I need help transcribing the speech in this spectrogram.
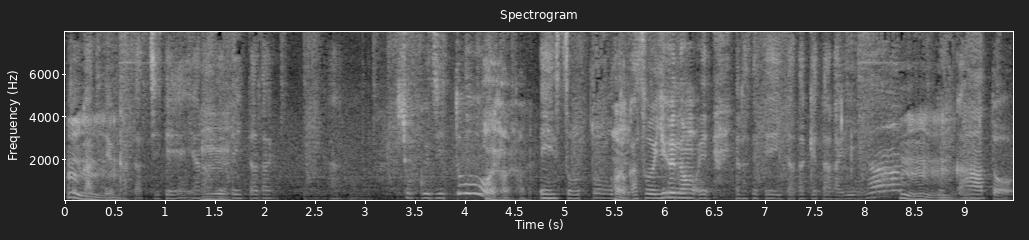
とかっていう形でやらせていただき、あの食事と。演奏とはい。とかそういうのもやらせていただけたらいいなうんうんうんうん。とかあと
